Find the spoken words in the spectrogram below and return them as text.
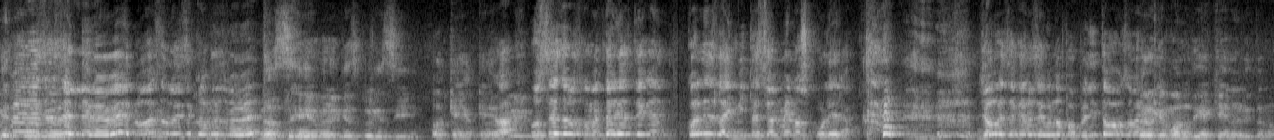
Pero ese es el de bebé, cuando es bebé. No sé, pero que es porque sí. Ok, ok, Ok. va. Ustedes en los comentarios digan cuál es la imitación menos culera. Yo voy a sacar el segundo papelito, vamos a ver Pero que Mono diga quién ahorita, ¿no?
